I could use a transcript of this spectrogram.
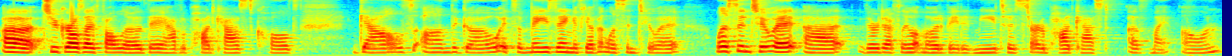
uh, two girls I follow. They have a podcast called Gals on the Go. It's amazing. If you haven't listened to it, listen to it. Uh, they're definitely what motivated me to start a podcast of my own.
